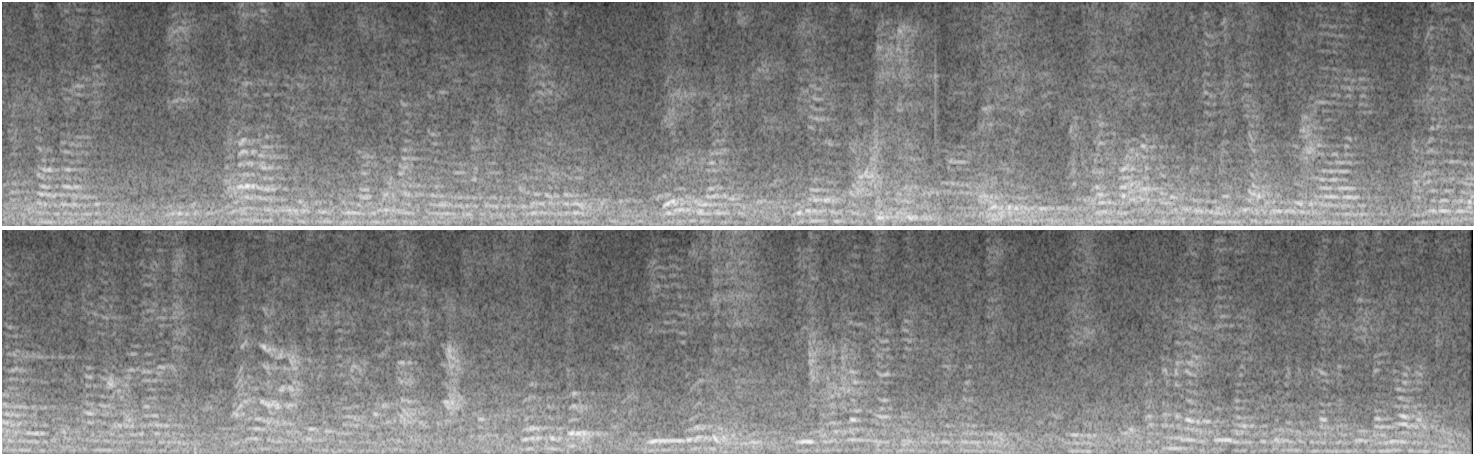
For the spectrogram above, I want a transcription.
గట్టిగా ఉండాలని ఈ కళాభారతి డెస్టినేషన్లో అందరూ పాఠశాలలో ఉన్నటువంటి పిల్లలందరూ దేవుడు వాళ్ళకి వీలైనంత ఆ, వాళ్ళు బాగా చదువుకొని మంచి అభివృద్ధిలోకి రావాలని సమాజంలో వాళ్ళు ఉన్నత స్థానాలకు వెళ్ళాలని మానవతా స్వచ్ఛంద సేవా సంస్థ కోరుకుంటూ ఈరోజు ఈ ప్రోగ్రామ్ని ఆర్గనైజ్ చేసినటువంటి ప్రసన్న గారికి వారి కుటుంబ సభ్యులందరికీ ధన్యవాదాలు తెలియదు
